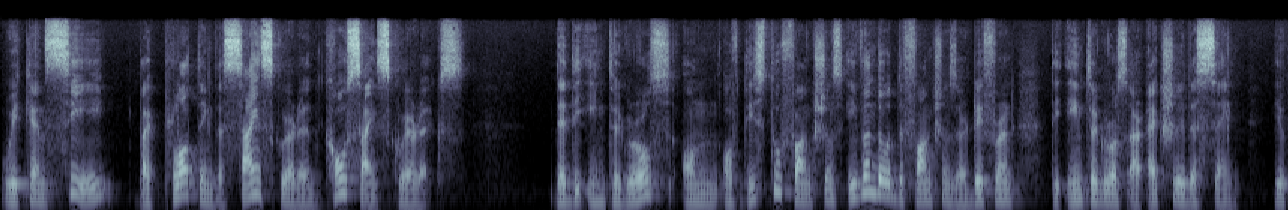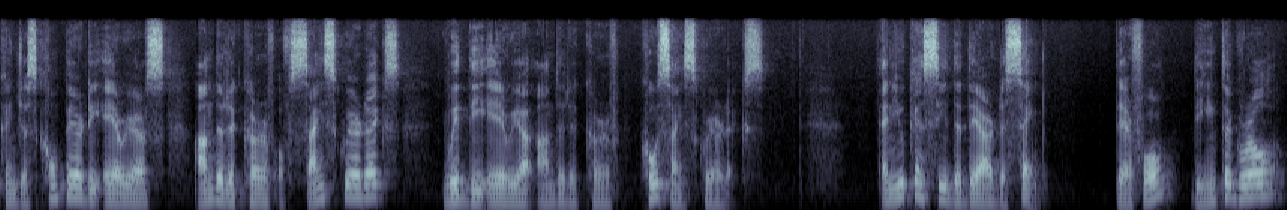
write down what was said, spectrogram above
We can see by plotting the sine squared and cosine squared x that the integrals on, of these two functions, even though the functions are different, the integrals are actually the same you can just compare the areas under the curve of sine squared x with the area under the curve cosine squared x. And you can see that they are the same. Therefore, the integral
